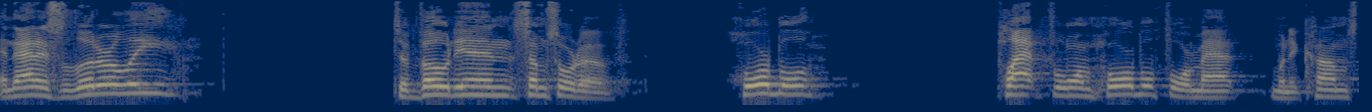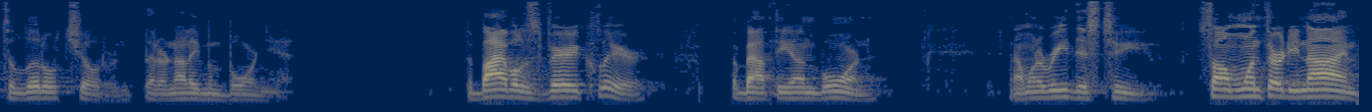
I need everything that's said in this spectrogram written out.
and that is literally to vote in some sort of horrible platform, horrible format when it comes to little children that are not even born yet. The Bible is very clear about the unborn. I want to read this to you. Psalm 139,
